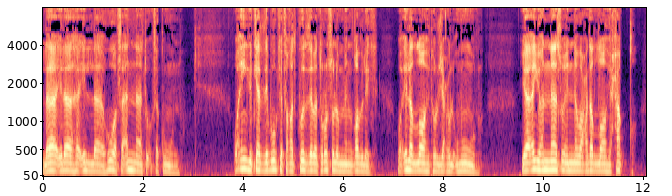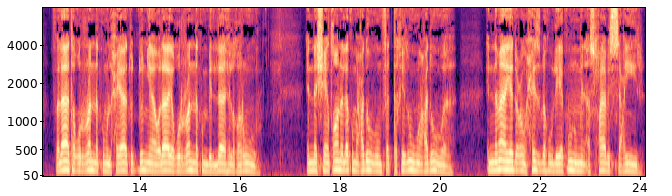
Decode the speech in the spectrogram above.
لا إله إلا هو فأنا تؤفكون. وإن يكذبوك فقد كذبت رسل من قبلك وإلى الله ترجع الأمور. يا أيها الناس إن وعد الله حق فلا تغرنكم الحياة الدنيا ولا يغرنكم بالله الغرور. إن الشيطان لكم عدو فاتخذوه عدوا. إنما يدعو حزبه ليكونوا من أصحاب السعير.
